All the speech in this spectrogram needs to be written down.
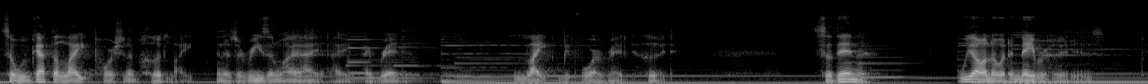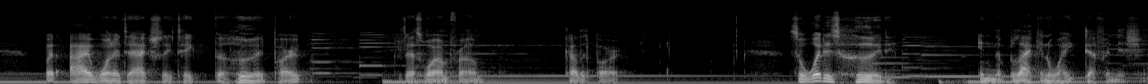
So we've got the light portion of hood light, and there's a reason why I, I, I read light before I read hood. So then we all know what a neighborhood is, but I wanted to actually take the hood part, because that's where I'm from, College Park. So, what is hood in the black and white definition?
